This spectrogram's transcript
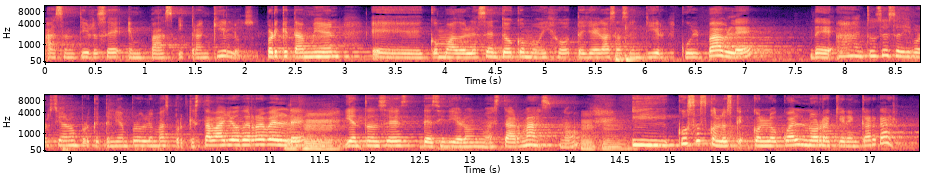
a sentirse en paz y tranquilos. Porque también eh, como adolescente o como hijo te llegas a sentir culpable de, ah, entonces se divorciaron porque tenían problemas, porque estaba yo de rebelde y entonces decidieron no estar más, ¿no? Y cosas con, los que, con lo cual no requieren cargar.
